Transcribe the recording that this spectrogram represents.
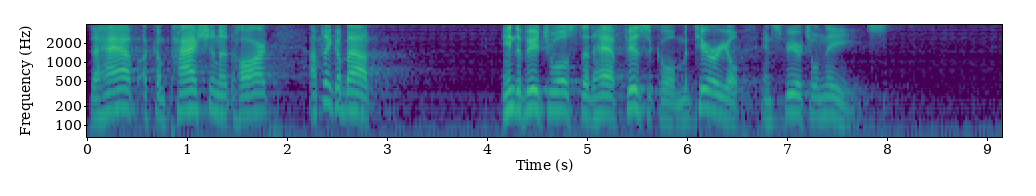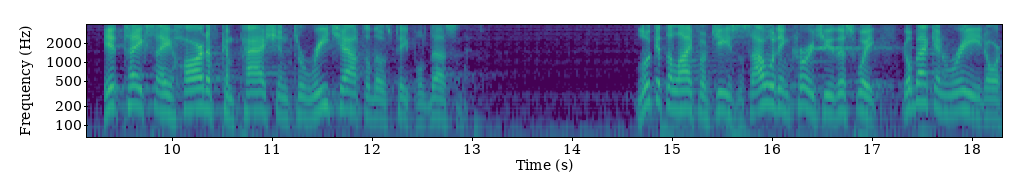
to have a compassionate heart. I think about individuals that have physical, material, and spiritual needs. It takes a heart of compassion to reach out to those people, doesn't it? Look at the life of Jesus. I would encourage you this week go back and read or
